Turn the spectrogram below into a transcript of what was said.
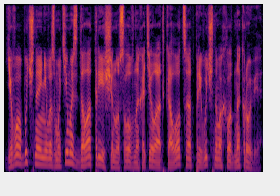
Его обычная невозмутимость дала трещину, словно хотела отколоться от привычного хладнокровия.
